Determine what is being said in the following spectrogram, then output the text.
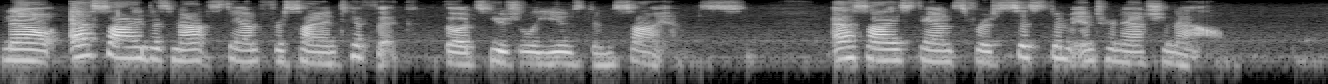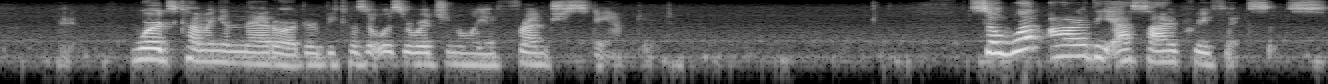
Now, SI does not stand for scientific, though it's usually used in science. SI stands for System International. Words coming in that order because it was originally a French standard. So what are the SI prefixes?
